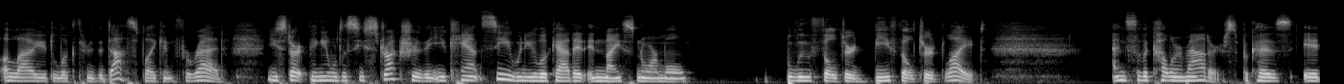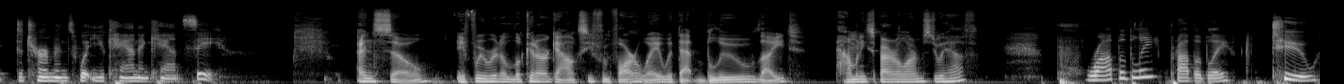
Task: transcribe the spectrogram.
allow you to look through the dust, like infrared, you start being able to see structure that you can't see when you look at it in nice, normal, blue filtered, B filtered light. And so the color matters because it determines what you can and can't see. And so, if we were to look at our galaxy from far away with that blue light, how many spiral arms do we have? Probably, probably two,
